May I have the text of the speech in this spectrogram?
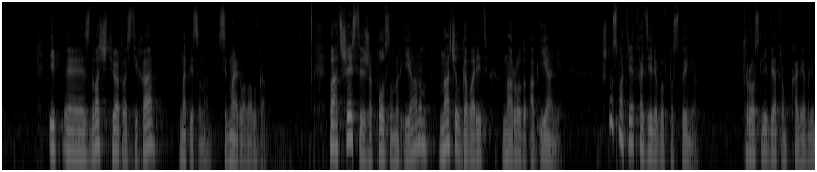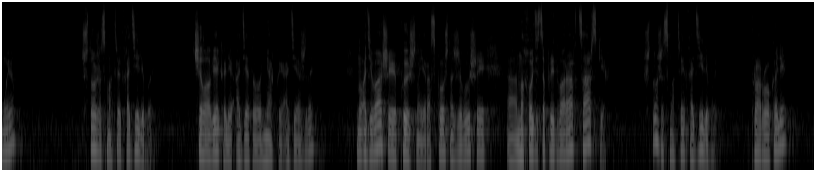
И э, с 24 стиха написано, 7 глава Лука – по отшествии же посланных Иоанном начал говорить народу об Иоанне. Что смотреть ходили вы в пустыню? Трос ли ветром колеблемую? Что же смотреть ходили вы? Человека ли одетого мягкой одеждой? Но одевавшие пышно и роскошно живущие а, находятся при дворах царских. Что же смотреть ходили вы? Пророка ли?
